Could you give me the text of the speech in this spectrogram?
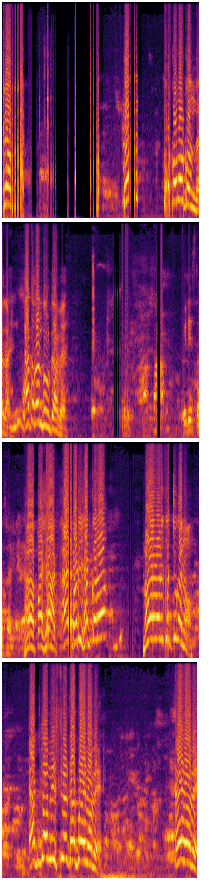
কি ব্যাপার? তোর কোমর কোন জায়গায়? এতক্ষণ তুলতে হবে। হ্যাঁ পাশে হাট এই বডি শার্ট করো। নড়ানড়ি করছ কেন? একদম স্থির থাকব এইভাবে। এইভাবে।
